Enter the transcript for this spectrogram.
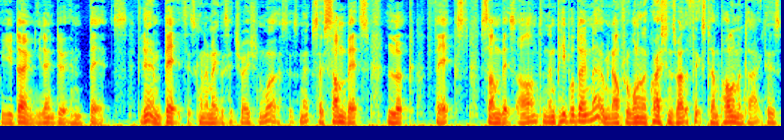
or you don't? You don't do it in bits. If you do it in bits, it's going to make the situation worse, isn't it? So some bits look fixed, some bits aren't, and then people don't know. I mean, after all, one of the questions about the Fixed Term Parliament Act is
